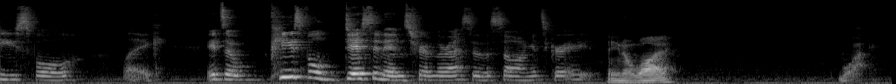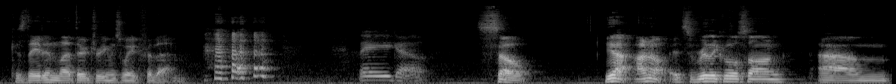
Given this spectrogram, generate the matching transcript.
peaceful, like it's a peaceful dissonance from the rest of the song. It's great. and you know why? Why? Because they didn't let their dreams wait for them. there you go. So, yeah, I don't know. It's a really cool song. Um,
